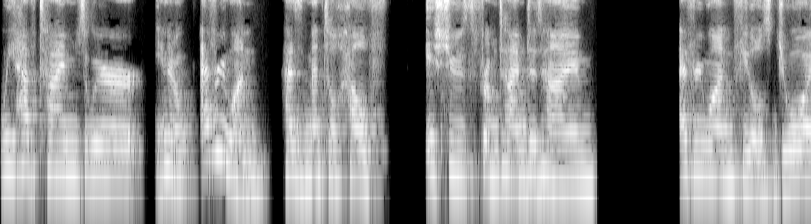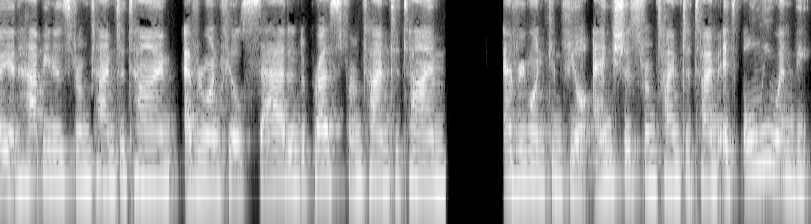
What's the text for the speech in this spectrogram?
we have times where, you know, everyone has mental health issues from time to time. Everyone feels joy and happiness from time to time. Everyone feels sad and depressed from time to time. Everyone can feel anxious from time to time. It's only when the,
